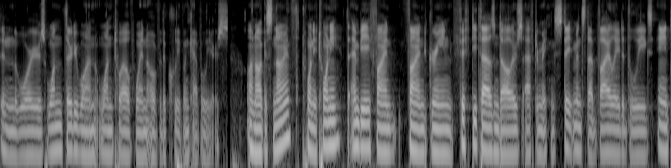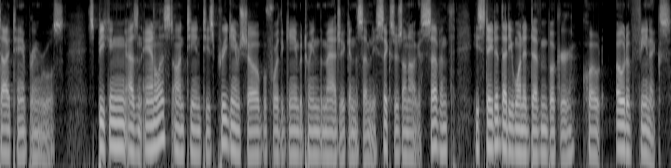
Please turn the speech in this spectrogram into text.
in the Warriors' 131 112 win over the Cleveland Cavaliers. On August 9th, 2020, the NBA fined fined Green $50,000 after making statements that violated the league's anti tampering rules. Speaking as an analyst on TNT's pregame show before the game between the Magic and the 76ers on August 7th, he stated that he wanted Devin Booker, quote, out of Phoenix,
